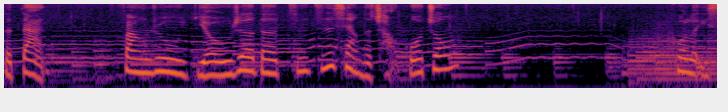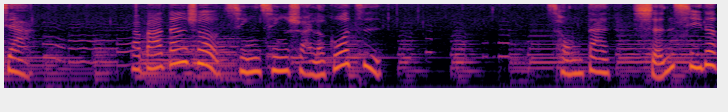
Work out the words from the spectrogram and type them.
的蛋放入油热的滋滋响的炒锅中。过了一下，爸爸单手轻轻甩了锅子。葱蛋神奇的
